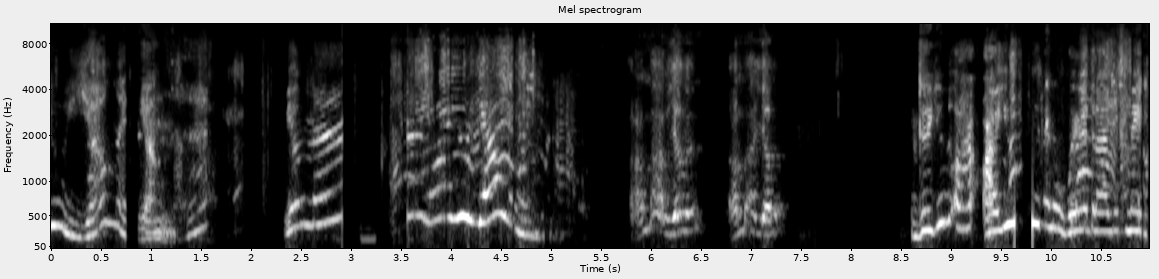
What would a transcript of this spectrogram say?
you yelling, young man? Young man? Why are you yelling? I'm not yelling. I'm not yelling. Do you are are you even aware that I just made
